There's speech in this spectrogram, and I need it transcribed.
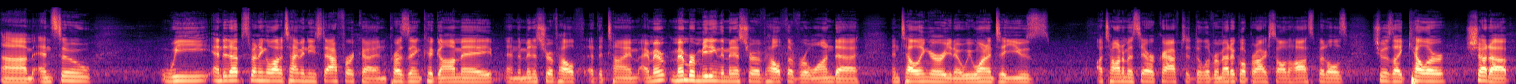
Um, and so we ended up spending a lot of time in East Africa, and President Kagame and the Minister of Health at the time. I remember meeting the Minister of Health of Rwanda and telling her, you know, we wanted to use autonomous aircraft to deliver medical products to all the hospitals. She was like, Keller, shut up,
